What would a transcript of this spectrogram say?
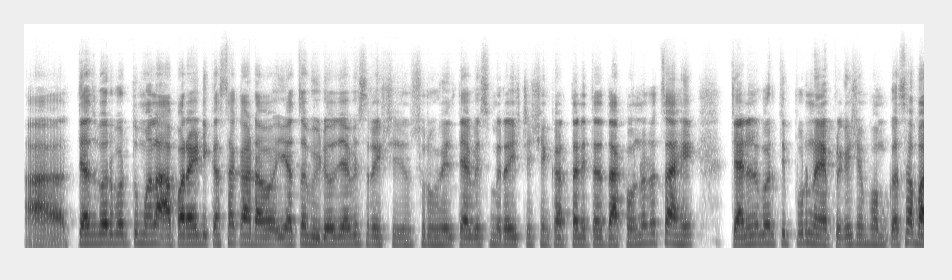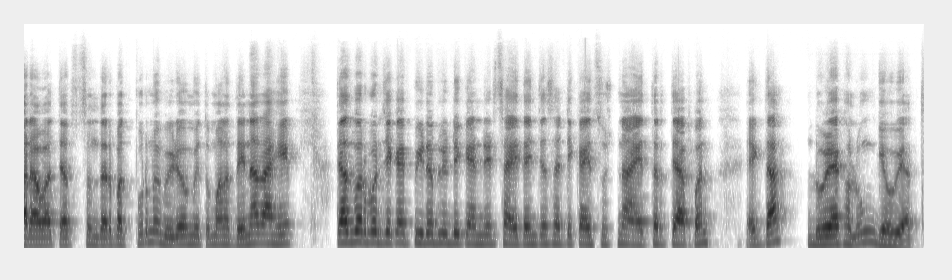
त्याचबरोबर तुम्हाला अपार आय डी कसा काढावा याचा व्हिडिओ ज्यावेळेस रजिस्ट्रेशन सुरू होईल त्यावेळेस मी रजिस्ट्रेशन करताना तर दाखवणारच आहे. चॅनलवरती पूर्ण ॲप्लिकेशन फॉर्म कसा भरावा त्या संदर्भात पूर्ण व्हिडिओ मी तुम्हाला देणार आहे. त्याचबरोबर जे काही पी डब्ल्यू डी कॅन्डिडेट्स आहेत त्यांच्यासाठी काही सूचना आहेत तर त्या आपण एकदा डोळ्याखालून घेऊयात.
